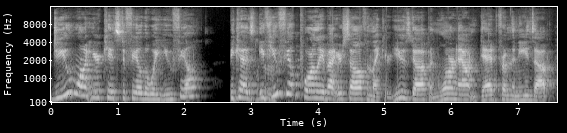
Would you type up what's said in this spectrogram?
do you want your kids to feel the way you feel? Because mm-hmm. if you feel poorly about yourself and like you're used up and worn out and dead from the knees up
